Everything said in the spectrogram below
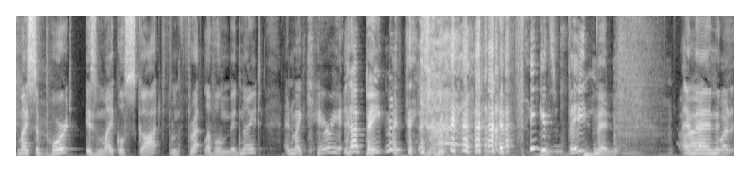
my support is Michael Scott from Threat Level Midnight, and my carry Is that Bateman? I think I think it's Bateman. And Alright, then what-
